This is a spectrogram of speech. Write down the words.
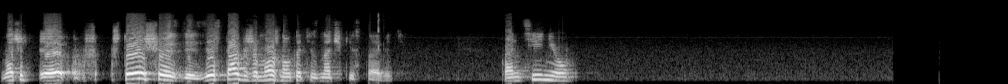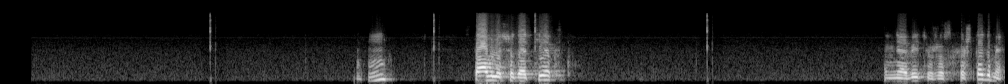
Значит, э, что еще здесь? Здесь также можно вот эти значки ставить. Continue. Угу. Ставлю сюда текст. у меня, видите, уже с хэштегами.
